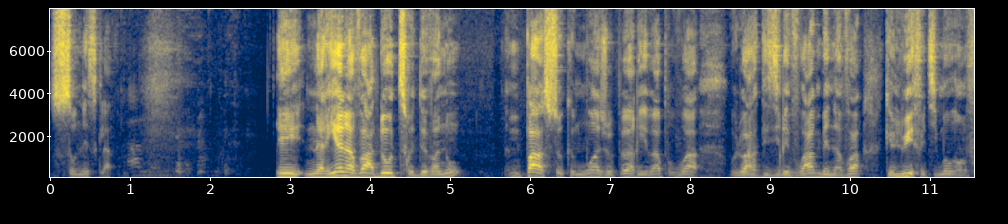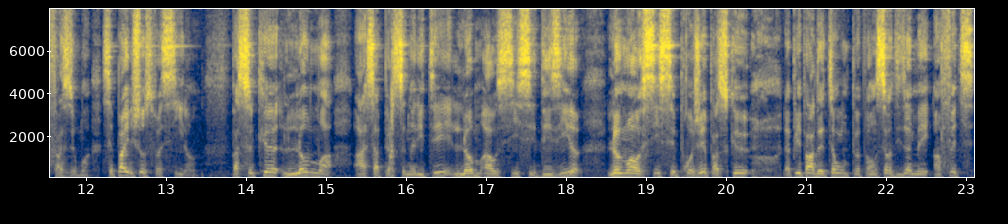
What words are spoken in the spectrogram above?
son esclave. Et ne rien avoir d'autre devant nous, pas ce que moi je peux arriver à pouvoir vouloir désirer voir, mais n'avoir que lui effectivement en face de moi. C'est pas une chose facile, hein, parce que l'homme a sa personnalité, l'homme a aussi ses désirs, l'homme a aussi ses projets, parce que la plupart du temps, on peut penser en disant, mais en fait,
